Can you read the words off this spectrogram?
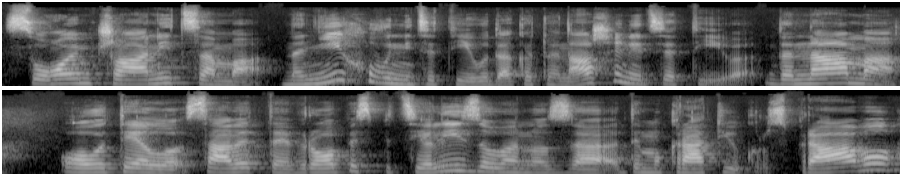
svojim članicama na njihovu inicijativu, dakle to je naša inicijativa, da nama ovo telo Saveta Evrope specijalizovano za demokratiju kroz pravo,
